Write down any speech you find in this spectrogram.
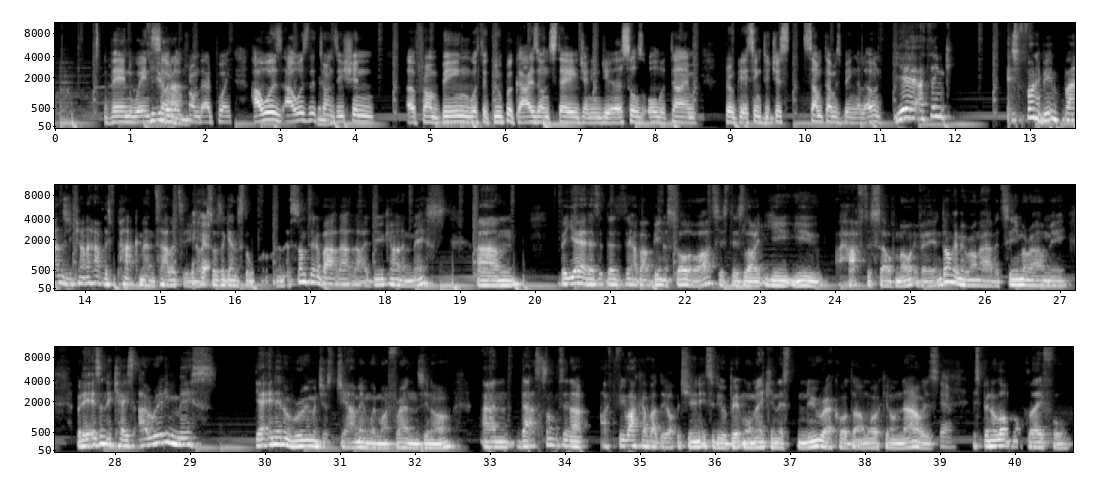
then went solo band. from that point. How was how was the yeah. transition uh, from being with a group of guys on stage and in rehearsals all the time progressing to just sometimes being alone. Yeah, I think it's funny being bands. You kind of have this pack mentality. You know, yeah. it's us against the world, and there's something about that that I do kind of miss. Um, but yeah, there's there's a thing about being a solo artist is like you you have to self motivate. And don't get me wrong, I have a team around me, but it isn't the case. I really miss getting in a room and just jamming with my friends. You know, and that's something that I feel like I've had the opportunity to do a bit more. Making this new record that I'm working on now is yeah. it's been a lot more playful.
